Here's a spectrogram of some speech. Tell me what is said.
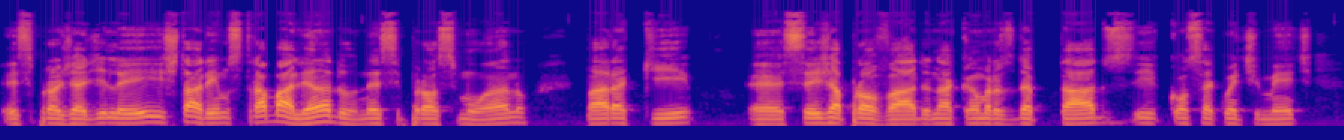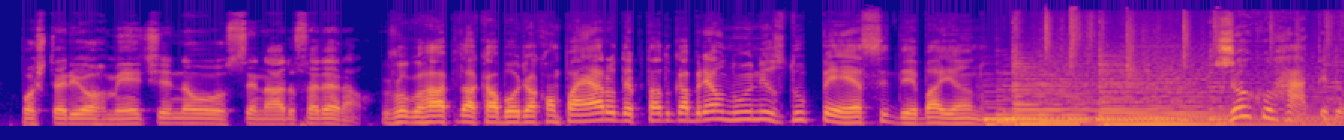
esse projeto de lei e estaremos trabalhando nesse próximo ano para que é, seja aprovado na Câmara dos Deputados e, consequentemente, posteriormente no Senado Federal. O Jogo Rápido acabou de acompanhar o deputado Gabriel Nunes, do PSD baiano. Jogo Rápido.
